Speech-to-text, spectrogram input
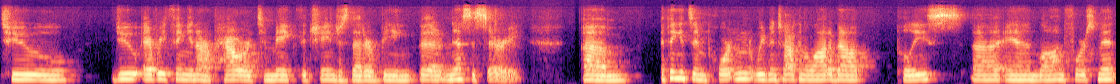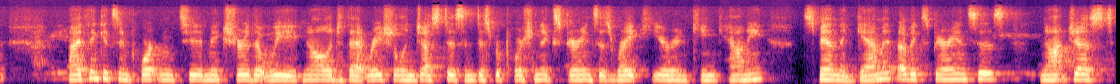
to do everything in our power to make the changes that are being that are necessary. Um, I think it's important. We've been talking a lot about police uh, and law enforcement. I think it's important to make sure that we acknowledge that racial injustice and disproportionate experiences right here in King County span the gamut of experiences, not just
